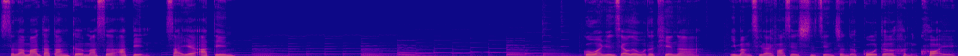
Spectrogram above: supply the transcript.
Selamat datang ke masa Adin. Saya Adin. 过完元宵了，我的天呐！一忙起来，发现时间真的过得很快诶。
